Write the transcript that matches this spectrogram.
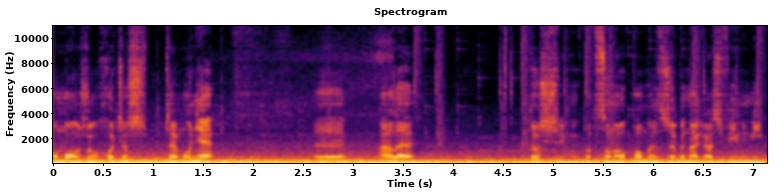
o morzu, chociaż czemu nie? E, Ale ktoś mi podsunął pomysł, żeby nagrać filmik.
